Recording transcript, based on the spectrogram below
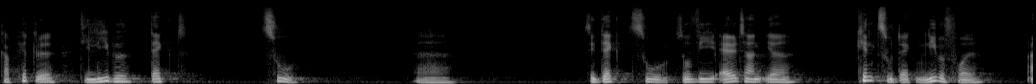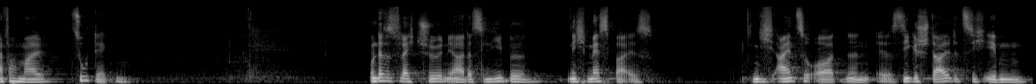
Kapitel, die Liebe deckt zu. Äh, sie deckt zu, so wie Eltern ihr Kind zudecken, liebevoll. Einfach mal zudecken. Und das ist vielleicht schön, ja, dass Liebe nicht messbar ist, nicht einzuordnen ist. Sie gestaltet sich eben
